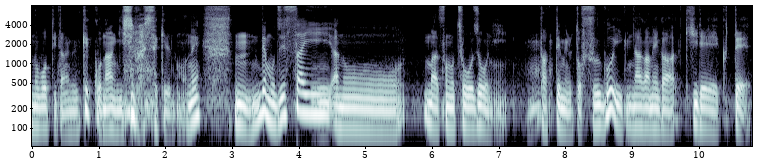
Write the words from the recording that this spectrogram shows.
登っていたので結構難儀しましたけれどもね、うん、でも実際あのまあその頂上に立ってみるとすごい眺めが綺麗くて。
